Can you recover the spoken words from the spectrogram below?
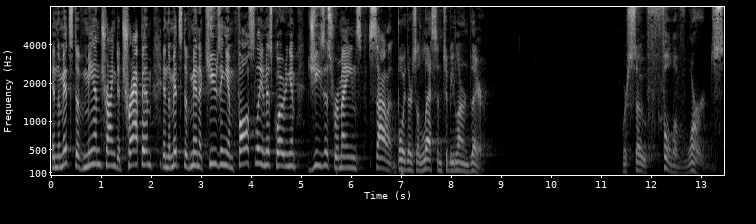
in the midst of men trying to trap him, in the midst of men accusing him falsely and misquoting him, Jesus remains silent. Boy, there's a lesson to be learned there. We're so full of words.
